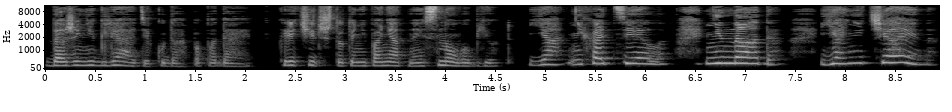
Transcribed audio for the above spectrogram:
даже не глядя, куда попадает. Кричит что-то непонятное и снова бьет. «Я не хотела! Не надо! Я нечаянно!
